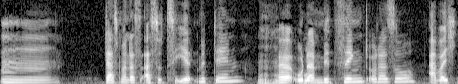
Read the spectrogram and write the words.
mh, mm, dass man das assoziiert mit denen mhm. äh, oder mitsingt oder so. Aber ich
